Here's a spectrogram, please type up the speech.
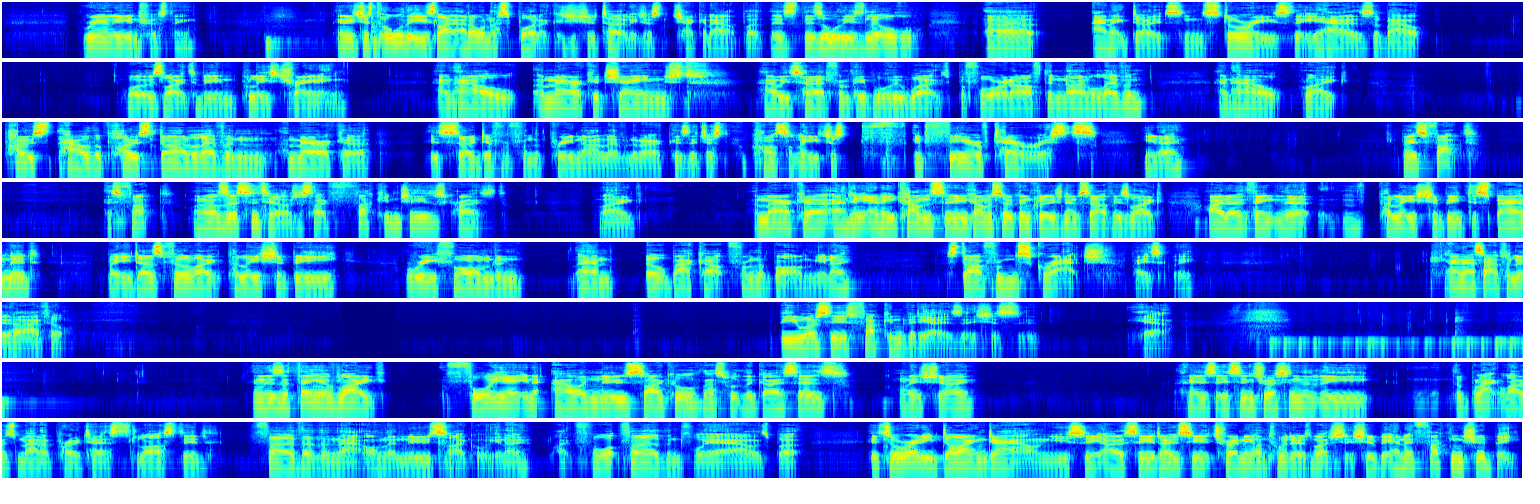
really interesting. And it's just all these like I don't want to spoil it because you should totally just check it out. But there's there's all these little uh, anecdotes and stories that he has about what it was like to be in police training and how America changed how he's heard from people who worked before and after 9/11 and how like post how the post 9/11 America is so different from the pre 9/11 America because they're just constantly just in fear of terrorists, you know. But it's fucked. It's fucked. When I was listening to it, I was just like, "Fucking Jesus Christ!" Like America, and he and he comes he comes to a conclusion himself. He's like, "I don't think that police should be disbanded, but he does feel like police should be reformed and and built back up from the bottom. You know, start from scratch, basically." And that's absolutely how I feel. But you watch these fucking videos, it's just, yeah. And there's a thing of like 48 hour news cycle. That's what the guy says on his show. And it's, it's interesting that the the Black Lives Matter protests lasted further than that on the news cycle, you know, like for, further than 48 hours. But it's already dying down. You see, I see, I don't see it trending on Twitter as much as it should be, and it fucking should be.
